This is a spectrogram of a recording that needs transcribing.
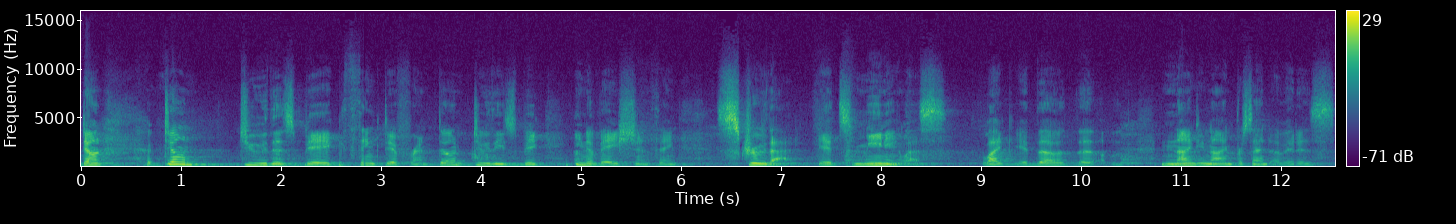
Don't, don't do this big, think different. Don't do these big innovation thing. Screw that. It's meaningless. Like it, the, the 99% of it is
